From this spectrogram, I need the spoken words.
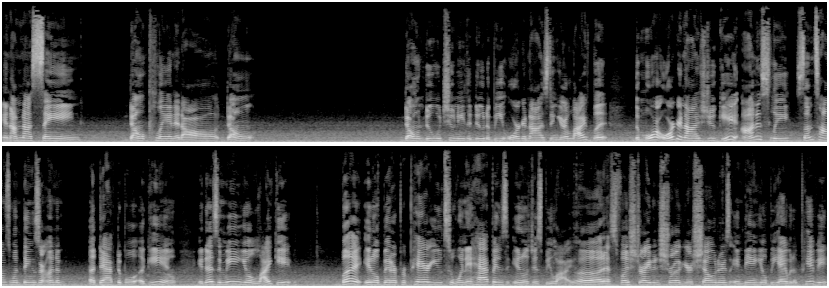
And I'm not saying don't plan at all, don't don't do what you need to do to be organized in your life, but the more organized you get, honestly, sometimes when things are unadaptable again, it doesn't mean you'll like it but it'll better prepare you to when it happens it'll just be like oh that's frustrating shrug your shoulders and then you'll be able to pivot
